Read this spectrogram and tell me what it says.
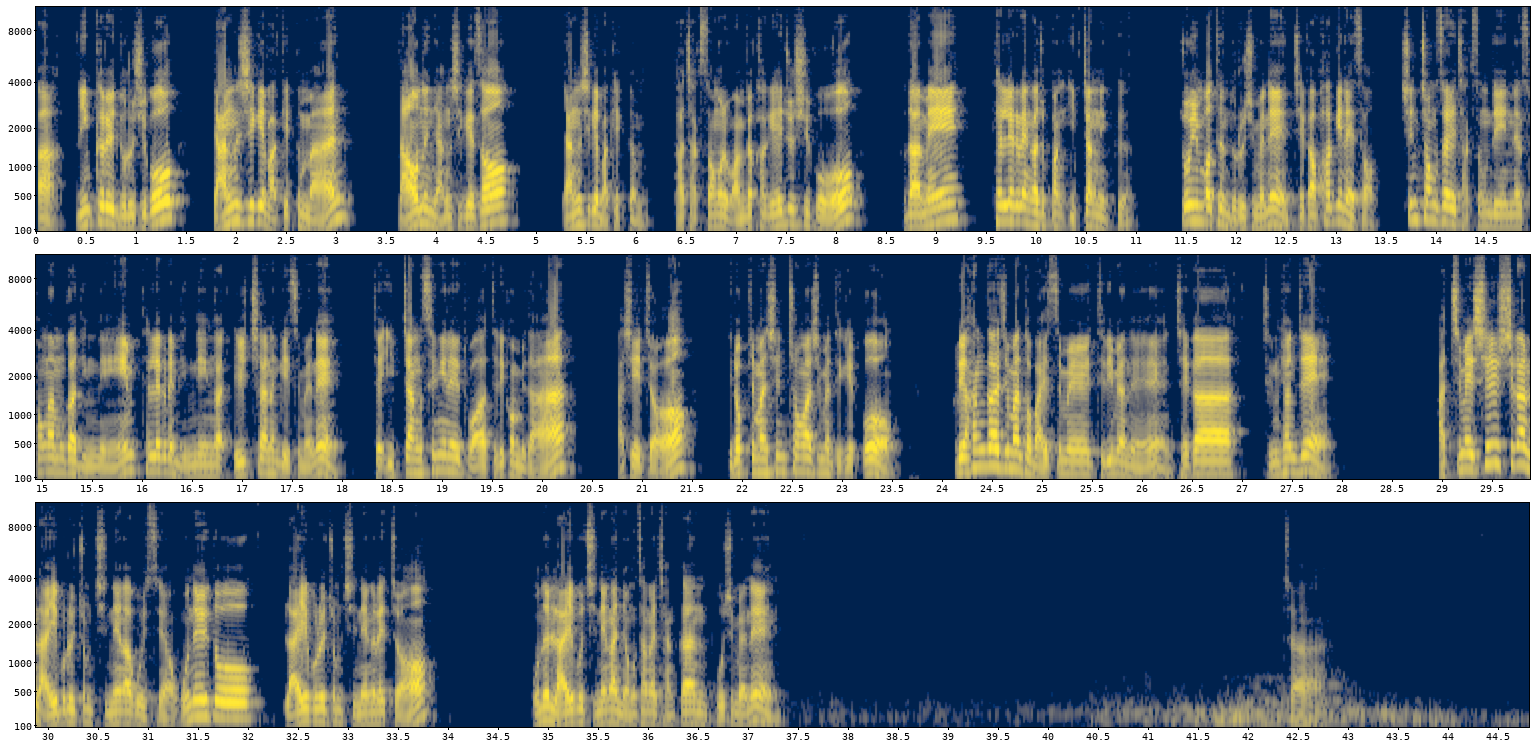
아 링크를 누르시고 양식에 맞게끔만 나오는 양식에서 양식에 맞게끔 다 작성을 완벽하게 해주시고 그 다음에 텔레그램 가족방 입장 링크 조인 버튼 누르시면은 제가 확인해서 신청서에 작성되어 있는 성함과 닉네임, 텔레그램 닉네임과 일치하는 게 있으면은 제가 입장 승인을 도와드릴 겁니다. 아시겠죠? 이렇게만 신청하시면 되겠고 그리고 한 가지만 더 말씀을 드리면은 제가 지금 현재 아침에 실시간 라이브를 좀 진행하고 있어요. 오늘도 라이브를 좀 진행을 했죠. 오늘 라이브 진행한 영상을 잠깐 보시면은 자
